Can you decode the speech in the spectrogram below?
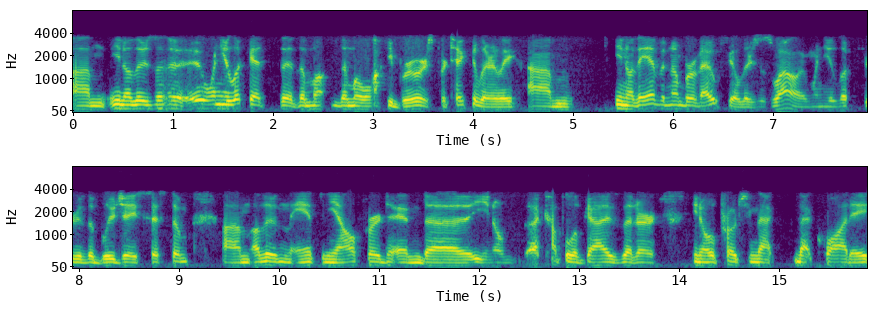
um, you know there's a when you look at the the, the Milwaukee Brewers particularly. Um, you know, they have a number of outfielders as well. And when you look through the Blue Jays system, um, other than Anthony Alford and, uh, you know, a couple of guys that are, you know, approaching that, that quad A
